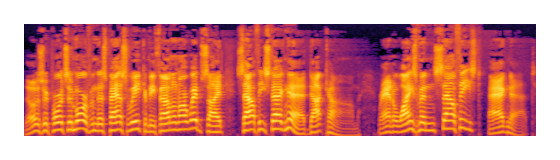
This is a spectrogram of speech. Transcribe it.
Those reports and more from this past week can be found on our website, southeastagnet.com. Randall Weiseman, Southeast AgNet.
